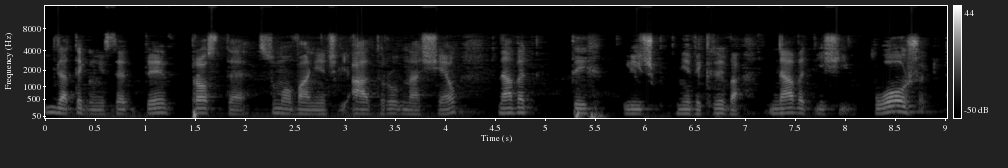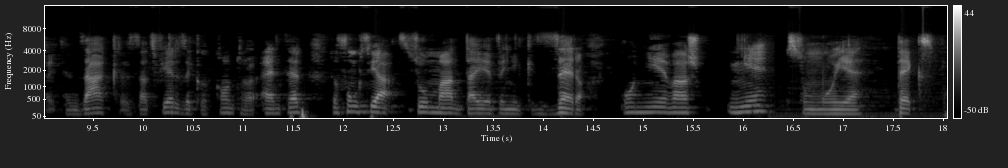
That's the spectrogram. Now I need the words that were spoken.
i dlatego niestety proste sumowanie, czyli alt równa się, nawet tych liczb nie wykrywa. Nawet jeśli włożę tutaj ten zakres, zatwierdzę go Ctrl Enter, to funkcja suma daje wynik 0, ponieważ nie sumuje tekstu.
